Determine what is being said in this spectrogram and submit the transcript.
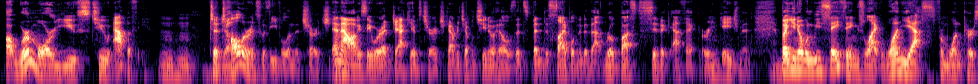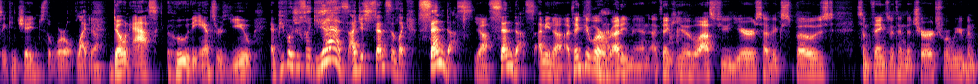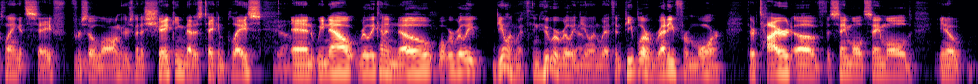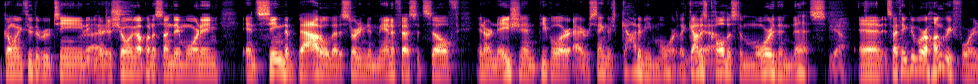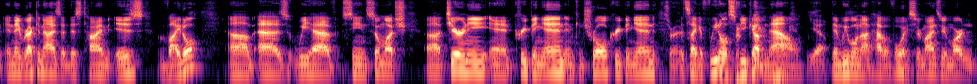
uh, we're more used to apathy. Mm-hmm. To yeah. tolerance with evil in the church. And now, obviously, we're at Jack Hibbs Church, Calvary Chapel Chino Hills, that's been discipled into that robust civic ethic or mm-hmm. engagement. Mm-hmm. But, you know, when we say things like one yes from one person can change the world, like yeah. don't ask who, the answer is you. And people are just like, yes, I just sense it like, send us. Yeah. Send us. I mean, yeah, I think people are ready, man. I think, you know, the last few years have exposed some things within the church where we've been playing it safe for mm-hmm. so long. There's been a shaking that has taken place, yeah. and we now really kind of know what we're really dealing with and who we're really yeah. dealing with, and people are ready for more. They're tired of the same old, same old. You know, going through the routine. Right. You know, just showing up on a Sunday morning and seeing the battle that is starting to manifest itself in our nation, people are, are saying there's got to be more. Like God yeah. has called us to more than this. Yeah. And so I think people are hungry for it, and they recognize that this time is vital, um, as we have seen so much. Uh, tyranny and creeping in and control creeping in. Right. It's like if we don't speak up now, yeah. then we will not have a voice. It reminds me of Martin,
